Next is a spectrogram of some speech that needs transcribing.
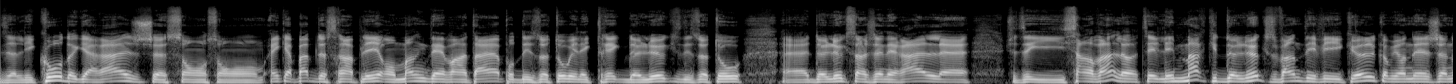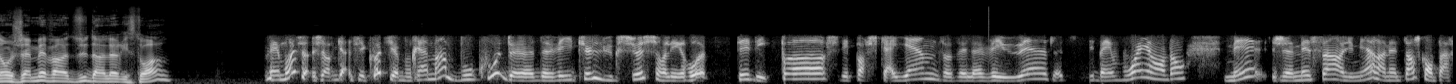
les cours de garage euh, sont, sont incapables de se remplir. On manque d'inventaire pour des autos électriques de luxe, des autos euh, de luxe en général. je veux dire, ils s'en vendent, là. les marques de luxe vendent des véhicules comme ils n'ont jamais vendu dans leur histoire. Mais moi, je, je regarde, j'écoute, il y a vraiment beaucoup de, véhicules luxueux sur les routes. Tu des Porsche, des Porsche Cayenne, ça c'est le VUS. Là, tu dis, ben voyons donc. Mais je mets ça en lumière. En même temps, je compare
